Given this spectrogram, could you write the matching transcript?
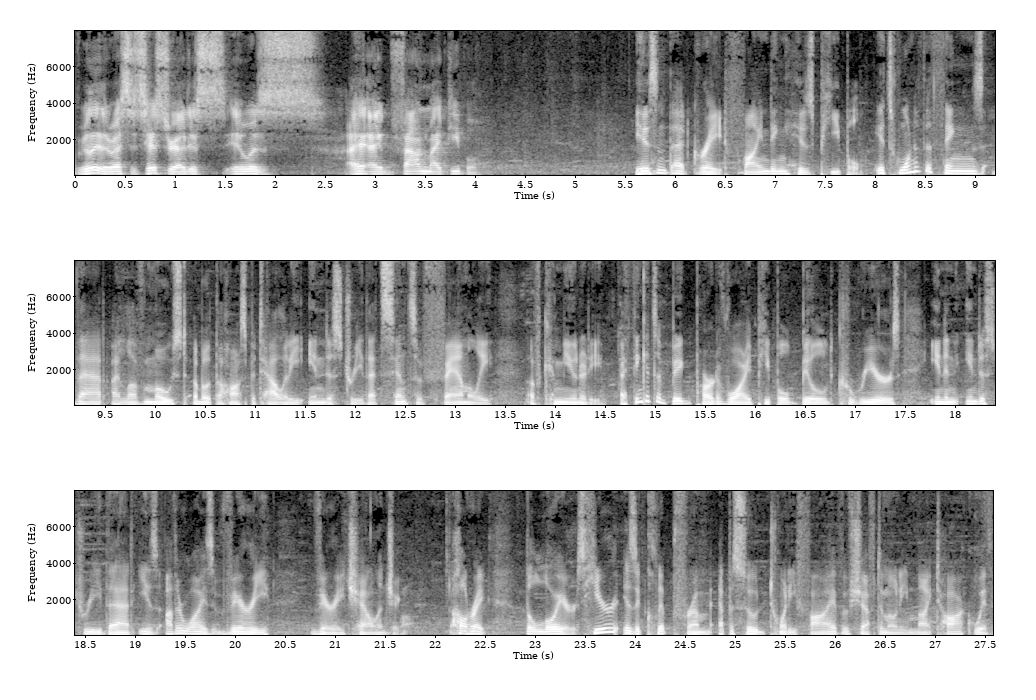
really the rest is history. I just, it was, I, I found my people. Isn't that great, finding his people? It's one of the things that I love most about the hospitality industry that sense of family, of community. I think it's a big part of why people build careers in an industry that is otherwise very, very challenging. All right, the lawyers. Here is a clip from episode 25 of Cheftimony, my talk with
